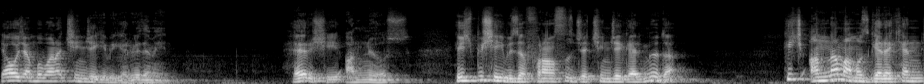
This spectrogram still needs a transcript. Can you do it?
Ya hocam bu bana Çince gibi geliyor demeyin her şeyi anlıyoruz. Hiçbir şey bize Fransızca, Çince gelmiyor da hiç anlamamız gereken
